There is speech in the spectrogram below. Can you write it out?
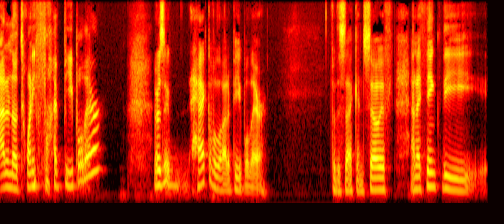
I don't know twenty five people there. There was a heck of a lot of people there for the second. So if and I think the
